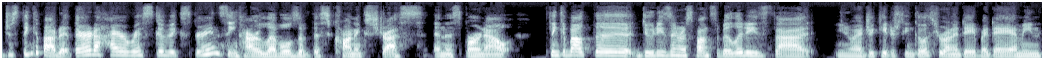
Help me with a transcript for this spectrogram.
just think about it, they're at a higher risk of experiencing higher levels of this chronic stress and this burnout. Think about the duties and responsibilities that you know educators can go through on a day by day i mean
